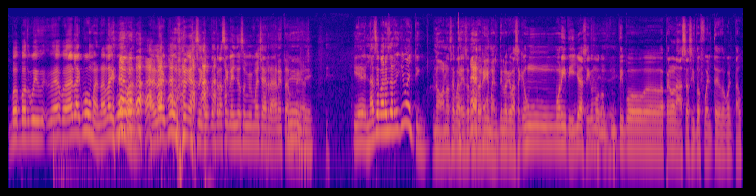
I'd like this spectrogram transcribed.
But, but, we, but I like woman, I like woman, I like woman. Así que los brasileños son muy macharranes también. sí, sí. ¿Y de verdad se parece a Ricky Martin? No, no se parece tanto a Ricky Martin. Lo que pasa es que es un monitillo así como con un tipo uh, pelo lacio, así todo fuerte, todo cortado.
